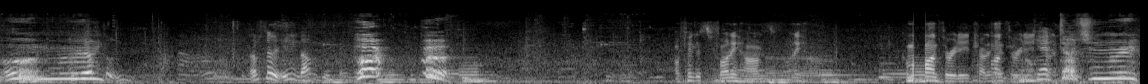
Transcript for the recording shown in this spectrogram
Oh, I'm man. still eating. I'm still eating. I'm good. I think it's funny how I'm funny how. Come on, 3D. Try to hit 3D. Can't touch me!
